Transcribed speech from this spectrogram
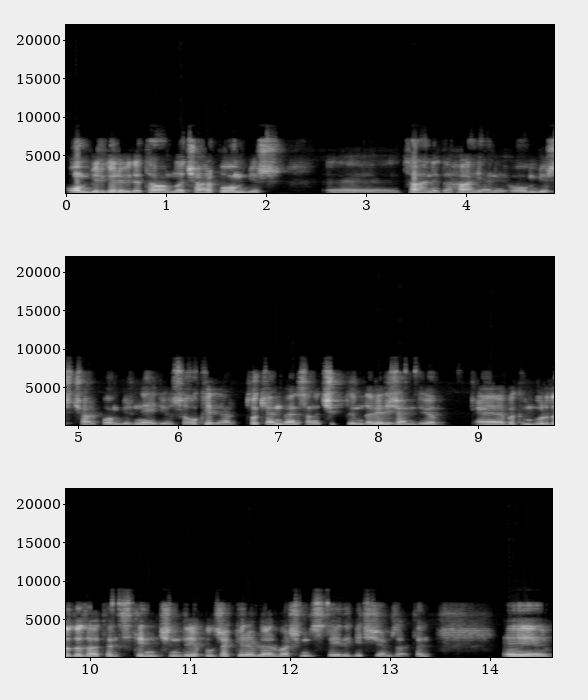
11 görevi de tamamla çarpı 11 e, tane daha yani 11 çarpı 11 ne ediyorsa o kadar token ben sana çıktığımda vereceğim diyor. Ee, bakın burada da zaten sitenin içinde yapılacak görevler var. Şimdi siteye de geçeceğim zaten. Ee,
